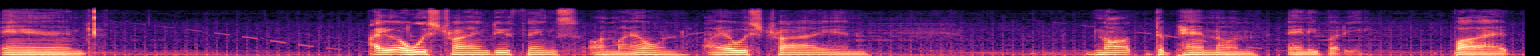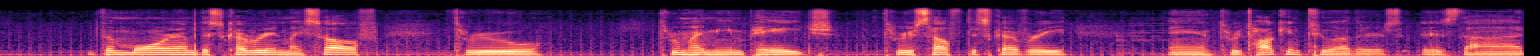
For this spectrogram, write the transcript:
And I always try and do things on my own. I always try and not depend on anybody. But the more I'm discovering myself through through my meme page, through self-discovery, and through talking to others, is that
